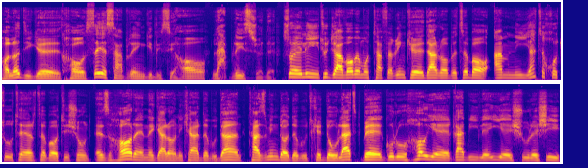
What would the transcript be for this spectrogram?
حالا دیگه کاسه صبر انگلیسی ها لبریز شده. سوئیلی تو جواب متفقین که در رابطه با امنیت خطوط ارتباطیشون اظهار نگرانی کرده بودند تضمین داده بود که دولت به گروه های شورشی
